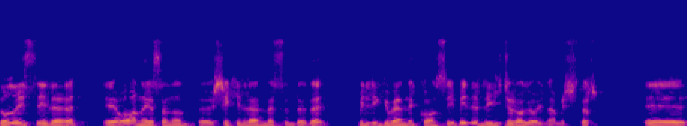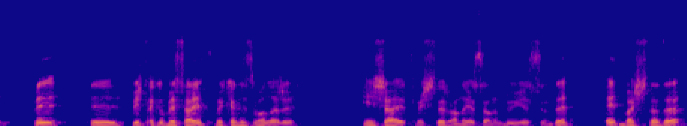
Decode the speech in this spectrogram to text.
Dolayısıyla e, o anayasanın e, şekillenmesinde de Milli Güvenlik Konseyi belirleyici rol oynamıştır. E, ve e, bir takım vesayet mekanizmaları inşa etmiştir anayasanın bünyesinde. En başta da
